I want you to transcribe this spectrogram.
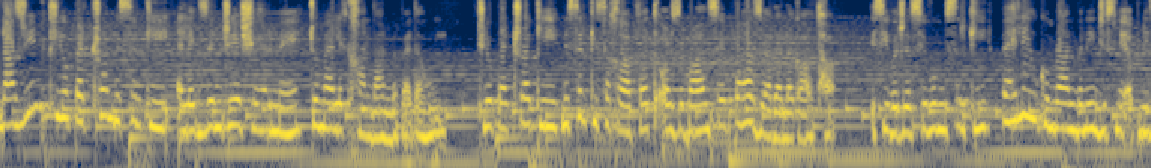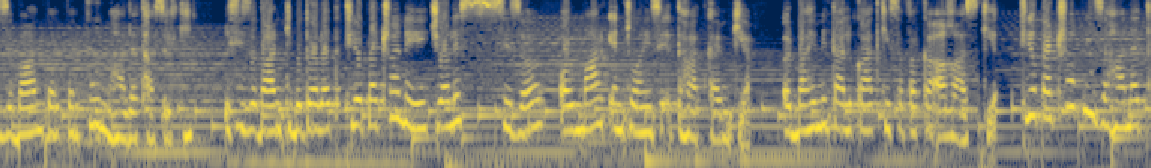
नाजरीन क्लियोपेट्रा मिस्र की अलेक्जेंड्रिया शहर में टोमेलिक खानदान में पैदा हुई। क्लियोपेट्रा की मिस्र की सकाफत और ज़ुबान से बहुत ज़्यादा लगाव था। इसी वजह से वो मिस्र की पहली हुक्मरान बनी जिसने अपनी जबान पर भरपूर महारत हासिल की। इसी जबान की बदौलत क्लियोपेट्रा ने जॉलिस सीजर और मार्क एंटोनी से इतिहाद कायम किया और बाहमी ताल्लुकात की सफ़र का आगाज़ किया। क्लियोपेट्रा अपनी जहानत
